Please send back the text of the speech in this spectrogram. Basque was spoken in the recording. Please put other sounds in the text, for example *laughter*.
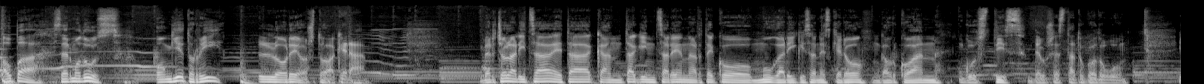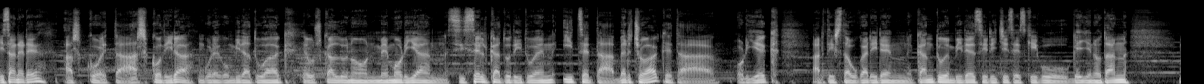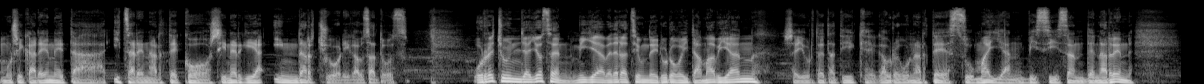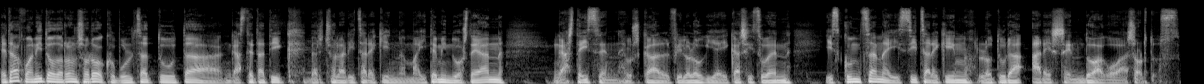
Haupa, zer moduz, ongi etorri lore ostoakera. Bertxolaritza eta kantagintzaren arteko mugarik izan ezkero gaurkoan guztiz deusestatuko dugu. Izan ere, asko eta asko dira gure gonbidatuak Euskaldunon memorian zizelkatu dituen hitz eta bertsoak eta horiek artista ugariren kantuen bidez iritsi zaizkigu gehienotan musikaren eta hitzaren arteko sinergia indartsu hori gauzatuz. Urretxun jaiozen, mila bederatzeun da irurogeita amabian, sei urtetatik gaur egun arte zumaian bizi izan denarren, eta Juanito Dorron Sorok bultzatu eta gaztetatik bertsolaritzarekin maitemindu ostean, gazteizen euskal filologia ikasi zuen, hizkuntza nahi zitzarekin lotura are sendoagoa sortuz.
